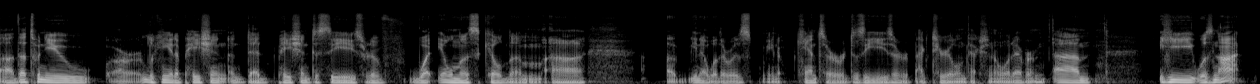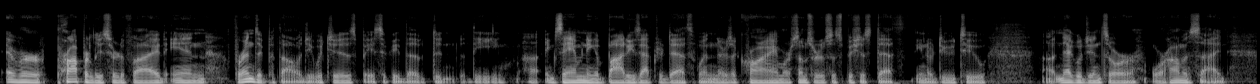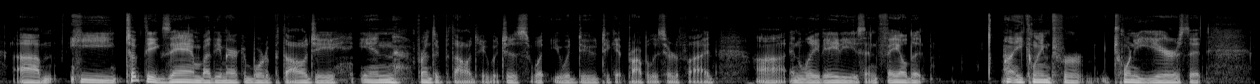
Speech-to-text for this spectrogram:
uh, that's when you are looking at a patient, a dead patient, to see sort of what illness killed them. Uh, uh, you know, whether it was you know cancer or disease or bacterial infection or whatever. Um, he was not ever properly certified in forensic pathology, which is basically the the, the uh, examining of bodies after death when there's a crime or some sort of suspicious death, you know, due to uh, negligence or or homicide. Um, he took the exam by the American Board of Pathology in forensic pathology, which is what you would do to get properly certified uh, in the late 80s, and failed it. Uh, he claimed for 20 years that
